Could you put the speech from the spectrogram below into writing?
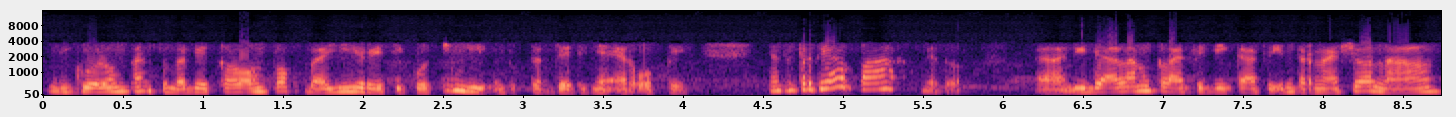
digolongkan sebagai kelompok bayi risiko tinggi untuk terjadinya ROP. Yang seperti apa gitu. Uh, di dalam klasifikasi internasional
